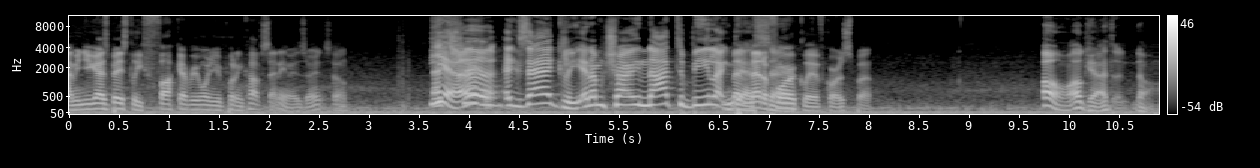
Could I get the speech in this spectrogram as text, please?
I mean, you guys basically fuck everyone you put in cuffs, anyways, right? So That's yeah, uh, true. exactly. And I'm trying not to be like Me- that. sir. metaphorically, of course, but Oh, okay. I th- no,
